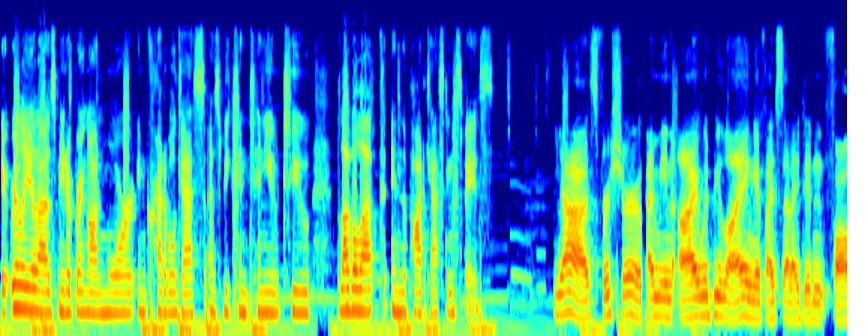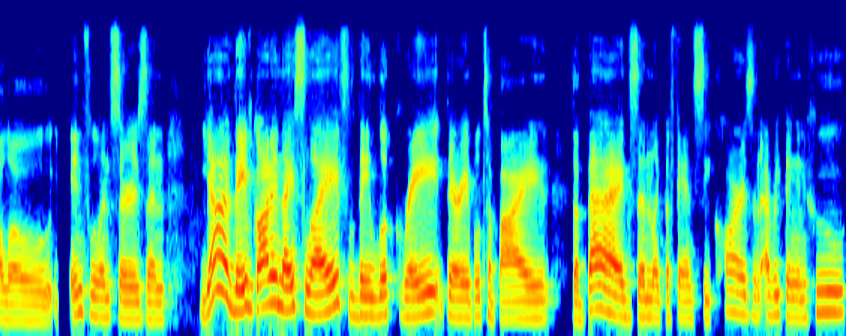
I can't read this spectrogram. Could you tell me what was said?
It really allows me to bring on more incredible guests as we continue to level up in the podcasting space. It's for sure. I mean, I would be lying if I said I didn't follow influencers and yeah, they've got a nice life. They look great. They're able to buy the bags and like the fancy cars and everything and who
